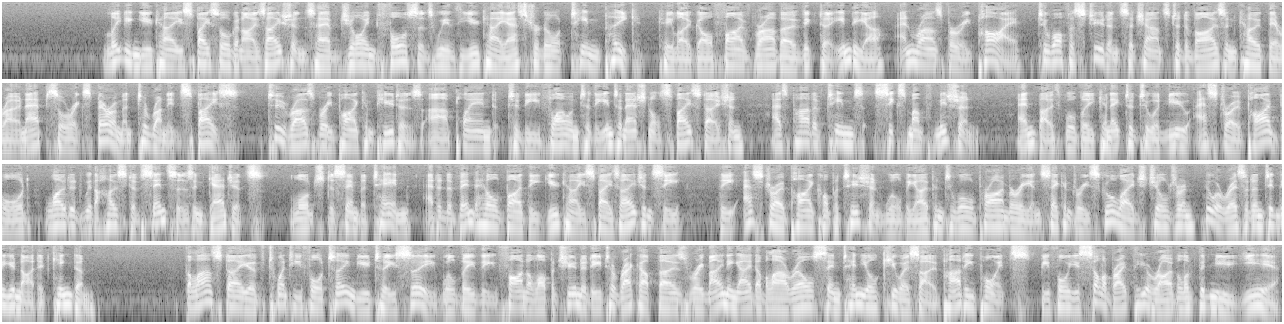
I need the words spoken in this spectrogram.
Leading UK space organisations have joined forces with UK astronaut Tim Peake, Kilo Golf 5 Bravo Victor India, and Raspberry Pi to offer students a chance to devise and code their own apps or experiment to run in space. Two Raspberry Pi computers are planned to be flown to the International Space Station as part of Tim's six-month mission, and both will be connected to a new Astro Pi board loaded with a host of sensors and gadgets. Launched December 10 at an event held by the UK Space Agency, the Astro Pi competition will be open to all primary and secondary school age children who are resident in the United Kingdom. The last day of 2014 UTC will be the final opportunity to rack up those remaining ARRL Centennial QSO party points before you celebrate the arrival of the new year.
